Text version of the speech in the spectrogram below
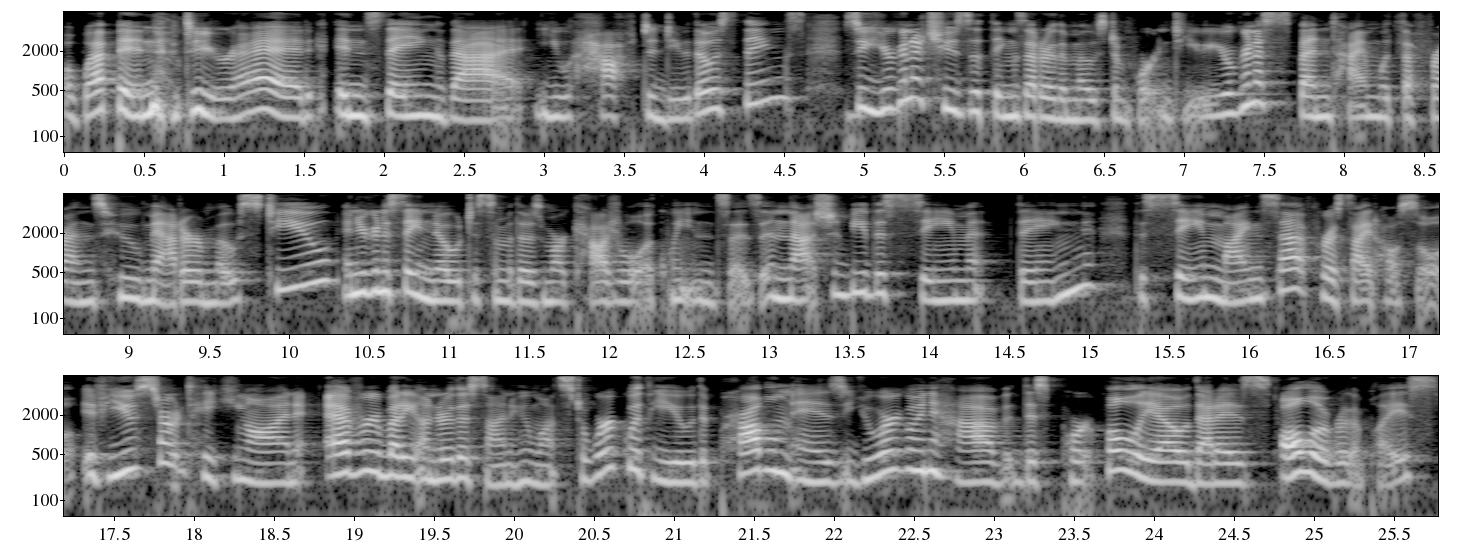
a weapon to your head in saying that you have to do those things. So you're going to choose the things that are the most important to you. You're going to spend time with the friends who matter most to you and you're going to say no to some of those more casual casual acquaintances. And that should be the same thing, the same mindset for a side hustle. If you start taking on everybody under the sun who wants to work with you, the problem is you are going to have this portfolio that is all over the place.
